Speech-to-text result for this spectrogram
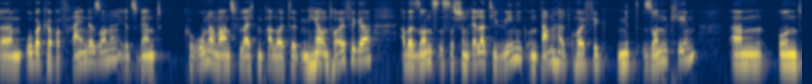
ähm, oberkörperfrei in der Sonne? Jetzt während Corona waren es vielleicht ein paar Leute mehr und häufiger, aber sonst ist es schon relativ wenig und dann halt häufig mit Sonnencreme. Ähm, und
